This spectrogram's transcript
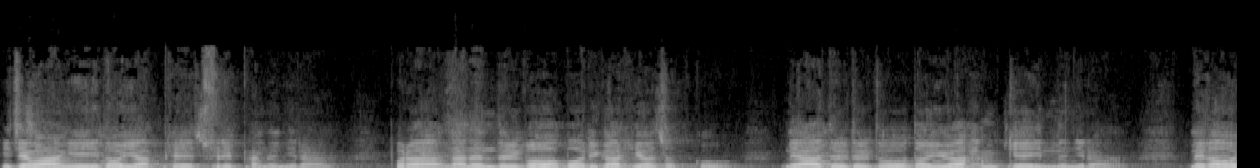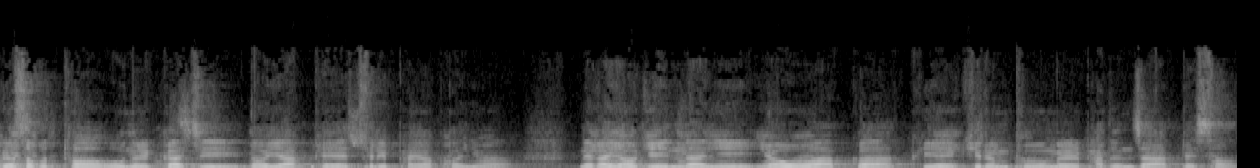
이제 왕이 너희 앞에 출입하느니라 보라 나는 늙어 머리가 휘어졌고 내 아들들도 너희와 함께 있느니라. 내가 어려서부터 오늘까지 너희 앞에 출입하였거니와 내가 여기 있나니 여호와 앞과 그의 기름 부음을 받은 자 앞에서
